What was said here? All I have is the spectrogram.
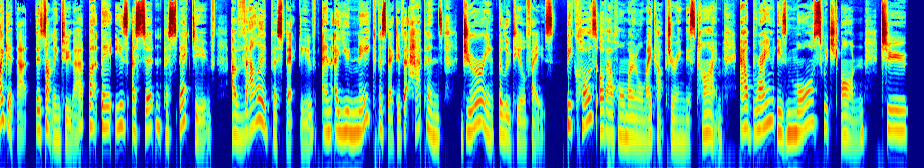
I get that. There's something to that. But there is a certain perspective, a valid perspective, and a unique perspective that happens during the luteal phase because of our hormonal makeup during this time, our brain is more switched on to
